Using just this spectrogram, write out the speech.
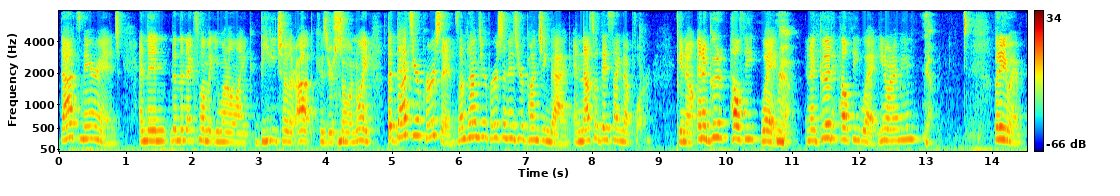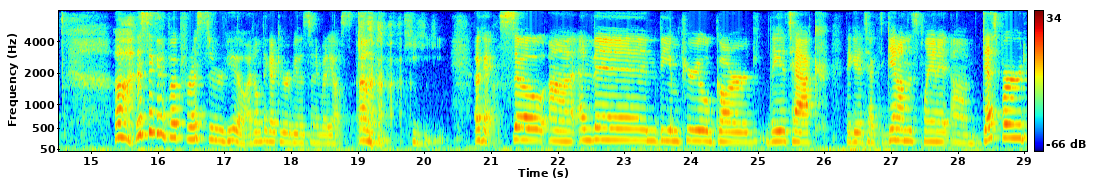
That's marriage. And then then the next moment you want to like beat each other up because you're so mm-hmm. annoyed. But that's your person. Sometimes your person is your punching bag and that's what they signed up for you know in a good healthy way. Yeah. in a good healthy way. You know what I mean? Yeah. but anyway, ah, this is a good book for us to review. I don't think I could review this to anybody else. Um. Okay, so uh, and then the Imperial Guard they attack. They get attacked again on this planet. Um, Deathbird,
